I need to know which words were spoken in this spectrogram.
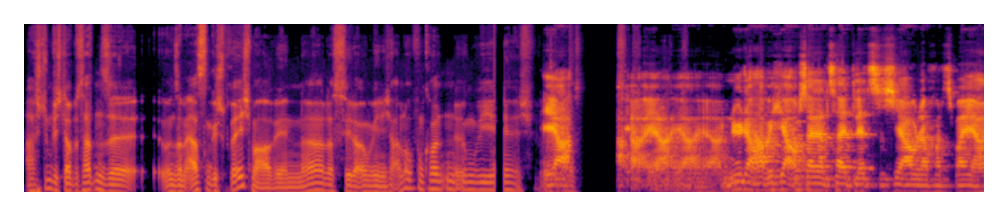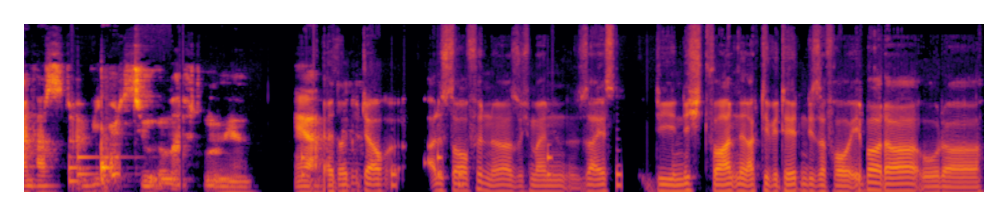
ach stimmt, ich glaube, das hatten sie in unserem ersten Gespräch mal erwähnt, ne? Dass sie da irgendwie nicht anrufen konnten irgendwie. Ich, Ja. Ja, ja, ja, ja. Nö, da habe ich ja auch seinerzeit letztes Jahr oder vor zwei Jahren fast äh, Videos zugemacht. ne? Ja. Er deutet ja auch alles darauf hin, ne? Also ich meine, sei es die nicht vorhandenen Aktivitäten dieser Frau Eber da oder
